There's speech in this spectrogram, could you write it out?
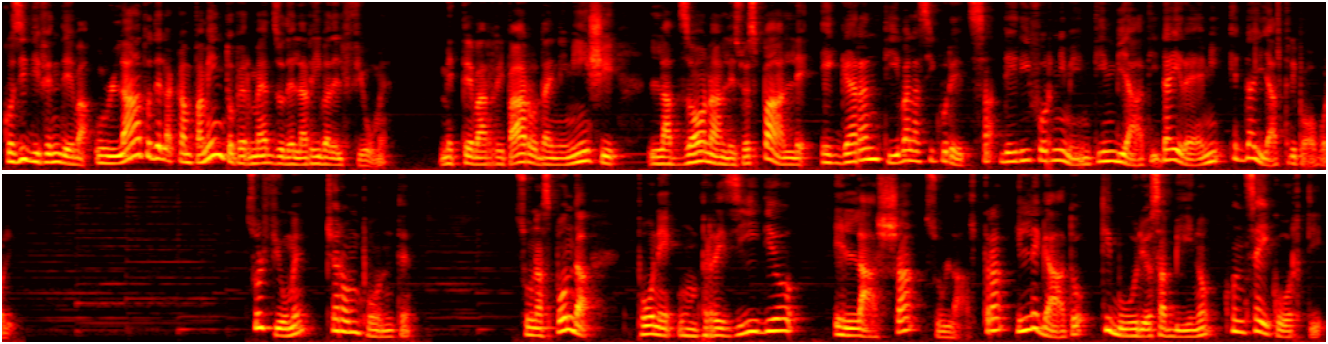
Così difendeva un lato dell'accampamento per mezzo della riva del fiume, metteva al riparo dai nemici la zona alle sue spalle e garantiva la sicurezza dei rifornimenti inviati dai remi e dagli altri popoli. Sul fiume c'era un ponte. Su una sponda pone un presidio e lascia sull'altra il legato Tiburio Sabino con sei corti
